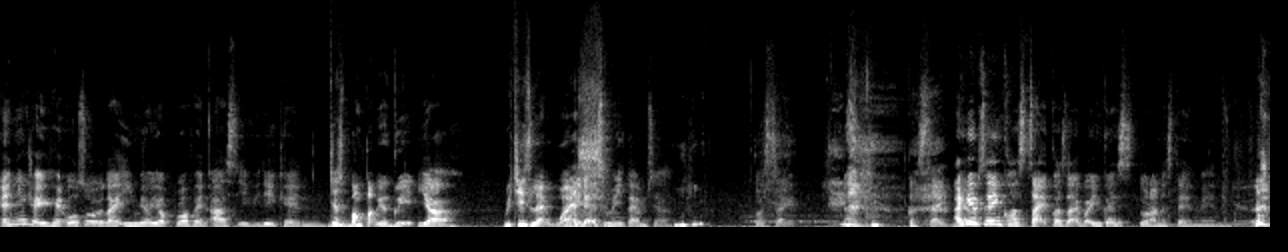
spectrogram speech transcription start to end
and things like you can also like email your prof and ask if they can. Just bump up your grade, Yeah, which is like what? I did that so many times. Yeah, cause psych. Cause like I keep saying cause psych, cause like, but you guys don't understand, man.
